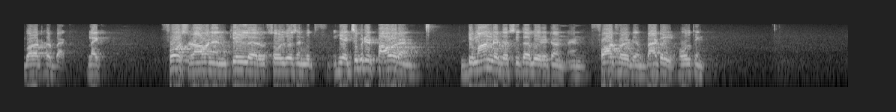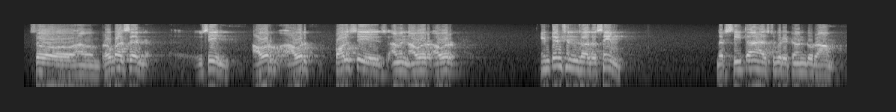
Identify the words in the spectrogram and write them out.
brought her back, like forced Ravana and killed their soldiers, and with he exhibited power and demanded that Sita be returned and fought for it in battle, whole thing. So um, Prabhupada said, you see, our our policy is, I mean, our our intentions are the same. That Sita has to be returned to Ram,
